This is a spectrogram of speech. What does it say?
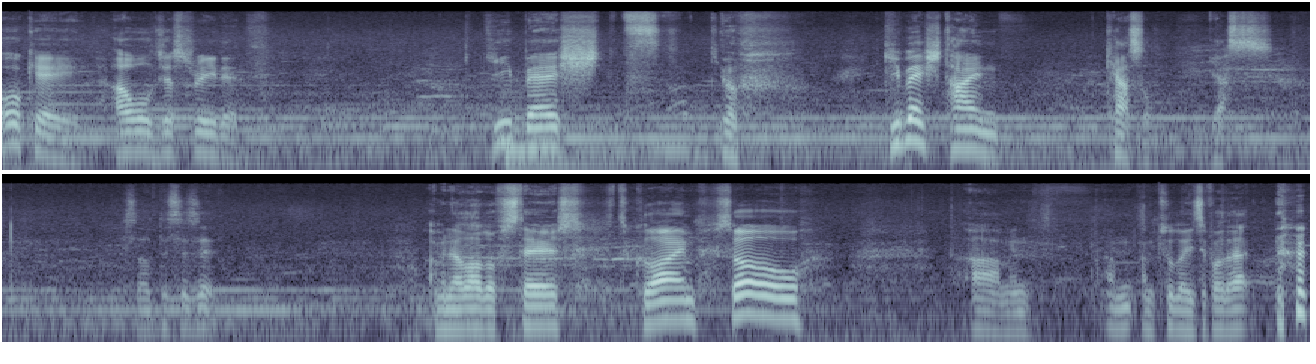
Okay, I will just read it. Gibesh, Castle. Yes. So this is it. I mean, a lot of stairs to climb. So, ah, I mean, I'm, I'm too lazy for that.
